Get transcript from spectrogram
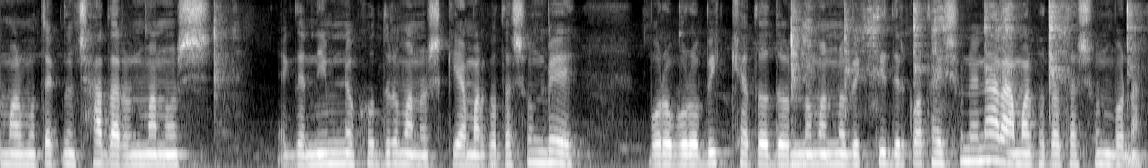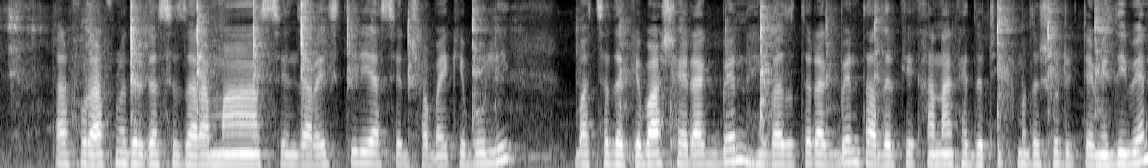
আমার মতো একজন সাধারণ মানুষ, একজন নিম্ন ক্ষুদ্র মানুষ কি আমার কথা শুনবে? বড় বড় বিখ্যাত, ধন্যমান্য ব্যক্তিদের কথাই শুনে না আর আমার কথা তা শুনব না। তারপর আপনাদের কাছে যারা মা আছেন, যারা স্ত্রী আছেন, সবাইকে বলি, বাচ্চাদেরকে বাসায় রাখবেন, হেফাজতে রাখবেন, তাদেরকে খানা খাদ্য ঠিকমতো সঠিক টাইমে দিবেন।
